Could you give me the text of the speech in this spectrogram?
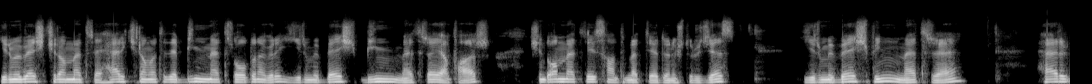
25 kilometre her kilometrede 1000 metre olduğuna göre 25 bin metre yapar. Şimdi 10 metreyi santimetreye dönüştüreceğiz. 25 bin metre her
